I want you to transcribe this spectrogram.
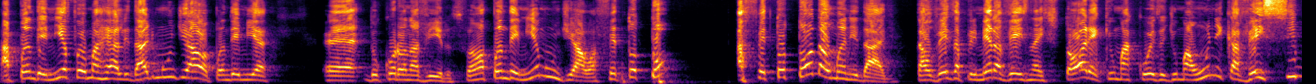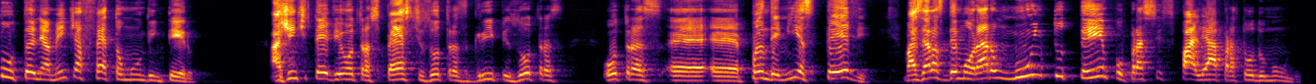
a pandemia foi uma realidade mundial, a pandemia é, do coronavírus foi uma pandemia mundial, afetou, to afetou toda a humanidade. Talvez a primeira vez na história que uma coisa de uma única vez simultaneamente afeta o mundo inteiro. A gente teve outras pestes, outras gripes, outras, outras é, é, pandemias, teve, mas elas demoraram muito tempo para se espalhar para todo mundo.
